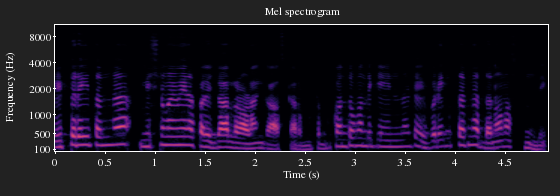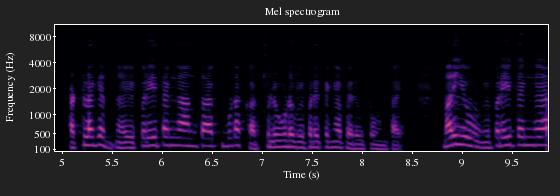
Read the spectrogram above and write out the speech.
విపరీతంగా మిశ్రమమైన ఫలితాలు రావడానికి ఆస్కారం ఉంటుంది. కొంతమందికి ఏంటంటే విపరీతంగా ధనం వస్తుంది. అట్లాగే విపరీతంగా అంతా కూడా ఖర్చులు కూడా విపరీతంగా పెరుగుతూ ఉంటాయి. మరియు విపరీతంగా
